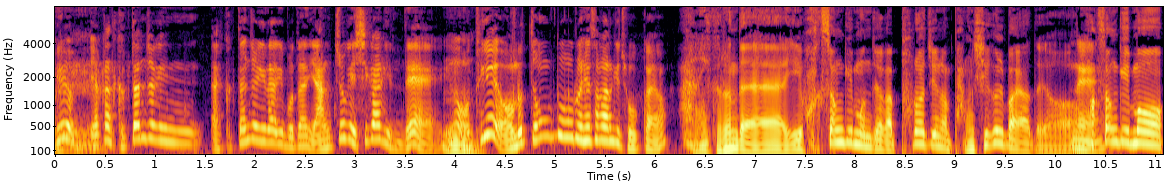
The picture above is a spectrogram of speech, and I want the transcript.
이게 약간 극단적인 아, 극단적이라기보다는 양쪽의 시각인데 이거 음. 어떻게 어느 정도로 해석하는 게 좋을까요? 아니 그런데 이 확성기 문제가 풀어지는 방식을 봐야 돼요. 네. 확성기 뭐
